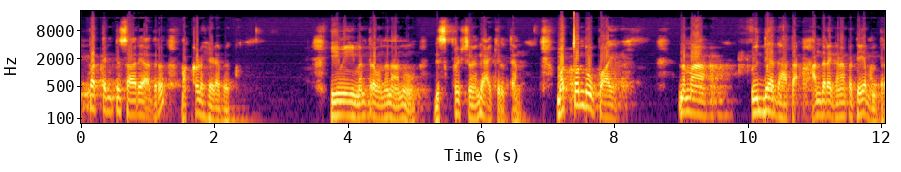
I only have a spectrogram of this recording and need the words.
ಇಪ್ಪತ್ತೆಂಟು ಸಾರಿ ಆದರೂ ಮಕ್ಕಳು ಹೇಳಬೇಕು. ಈ ಮಂತ್ರವನ್ನು ನಾನು ಡಿಸ್ಕ್ರಿಪ್ಷನಲ್ಲಿ ಹಾಕಿರುತ್ತೇನೆ. ಮತ್ತೊಂದು ಉಪಾಯ. ನಮ್ಮ ವಿದ್ಯಾದಾತ ಅಂದರೆ ಗಣಪತಿಯ ಮಂತ್ರ.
